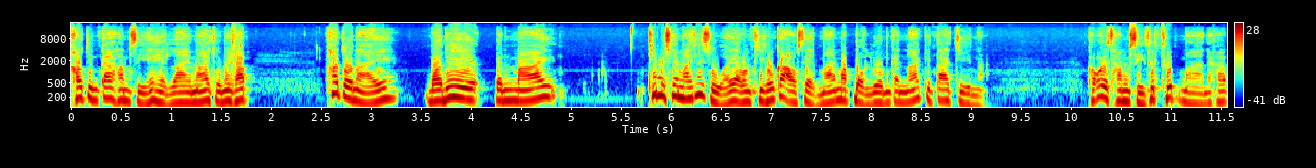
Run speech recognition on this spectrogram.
เขาจึงกล้าทำสีให้เห็นลายไม้ถูกไหมครับ ถ้าตัวไหนบอดี้เป็นไม้ที่ไม่ใช่ไม้ที่สวยอะบางทีเขาก็เอาเศษไม้มาป่นรวมกันนะกีตาร์จีนอะเขาก็จะทำสีทึบๆมานะครับ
